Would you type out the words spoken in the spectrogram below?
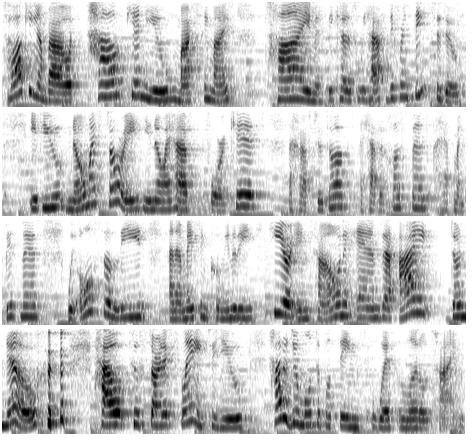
talking about how can you maximize time because we have different things to do. If you know my story, you know I have four kids, I have two dogs, I have a husband, I have my business. We also lead an amazing community here in town and uh, I don't know how to start explaining to you how to do multiple things with little time.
